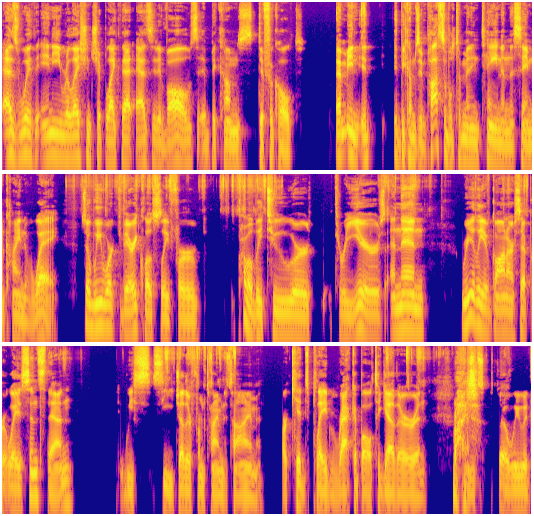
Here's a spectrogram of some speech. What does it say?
As with any relationship like that, as it evolves, it becomes difficult. I mean, it it becomes impossible to maintain in the same kind of way. So we worked very closely for probably two or three years, and then really have gone our separate ways since then. We see each other from time to time. Our kids played racquetball together, and right. And so we would,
